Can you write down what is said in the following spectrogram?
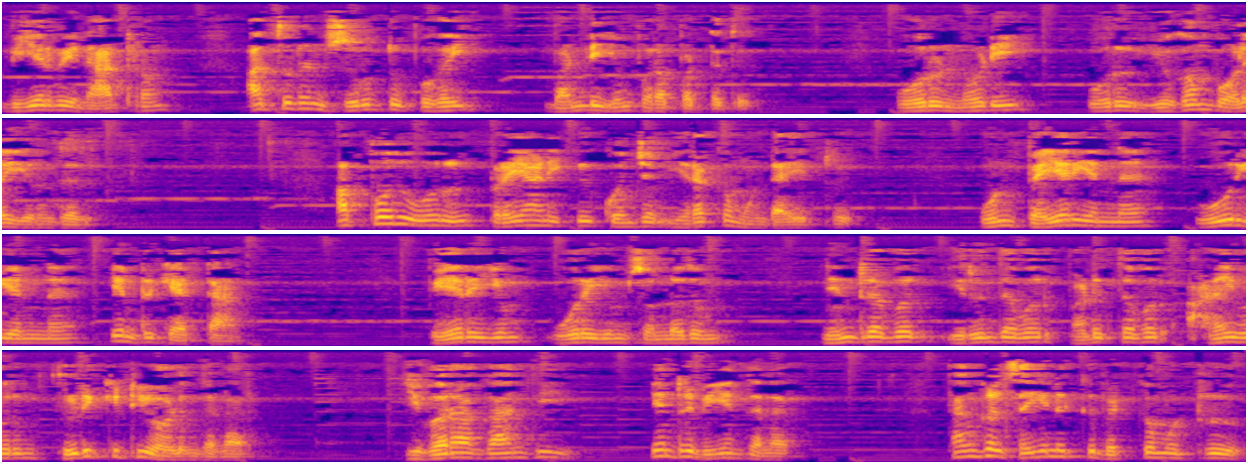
வியர்வை நாற்றம் அத்துடன் சுருட்டு புகை வண்டியும் புறப்பட்டது. ஒரு நொடி ஒரு யுகம் போல இருந்தது. அப்போது ஒரு பிரயாணிக்கு கொஞ்சம் இரக்கம் உண்டாயிற்று. உன் பெயர் என்ன? ஊர் என்ன? என்று கேட்டான். பேரையும் ஊரையும் சொன்னதும் நின்றவர் இருந்தவர் படுத்தவர் அனைவரும் திடுக்கிட்டு எழுந்தனர். இவரா காந்தி? என்று வியந்தனர். தங்கள் செயலுக்கு வெட்கமுற்று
